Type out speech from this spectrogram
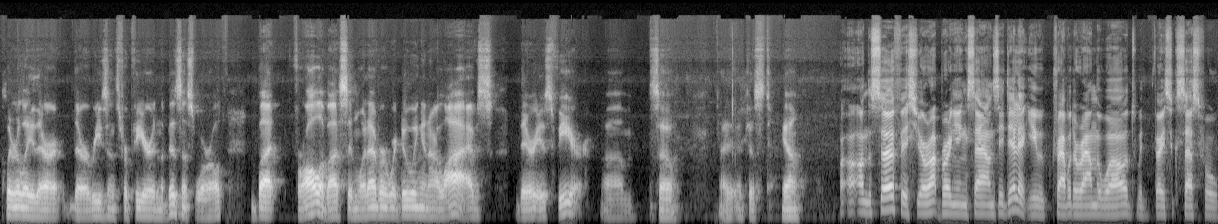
clearly there are there are reasons for fear in the business world, but for all of us in whatever we're doing in our lives, there is fear. Um, so I, I just, yeah. On the surface, your upbringing sounds idyllic. You traveled around the world with very successful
